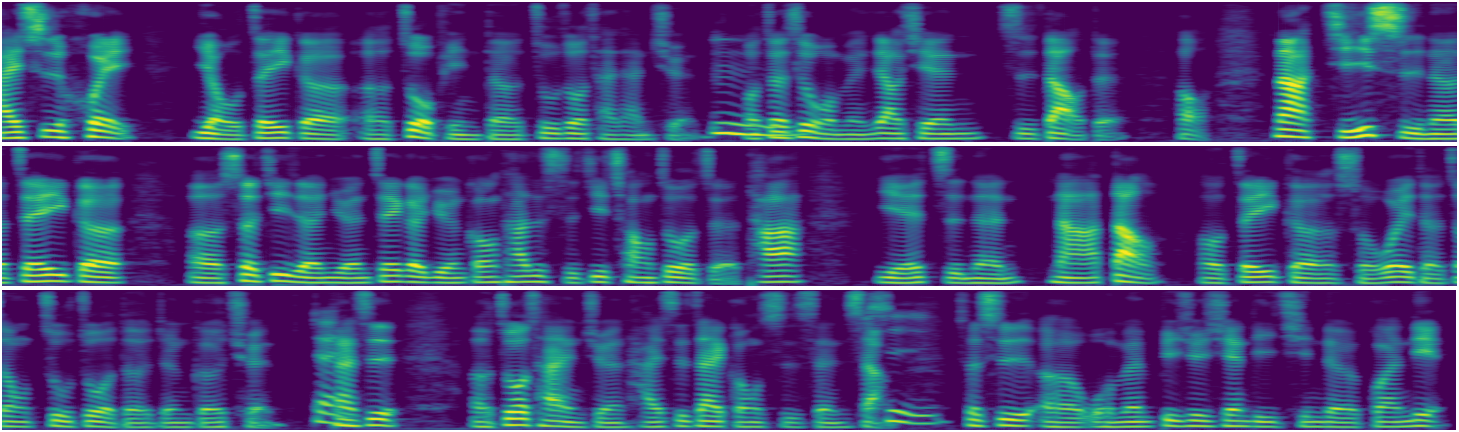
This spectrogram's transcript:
还是会有这个呃作品的著作财产权，哦，这是我们要先知道的。哦，那即使呢，这一个呃设计人员这个员工他是实际创作者，他也只能拿到哦这一个所谓的这种著作的人格权，但是呃著作财产权还是在公司身上，是，这是呃我们必须先厘清的观念。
